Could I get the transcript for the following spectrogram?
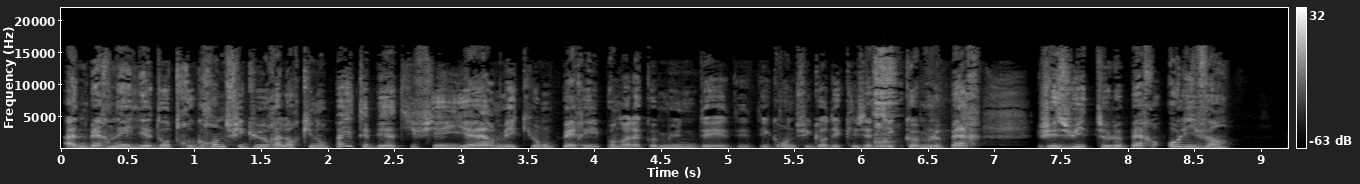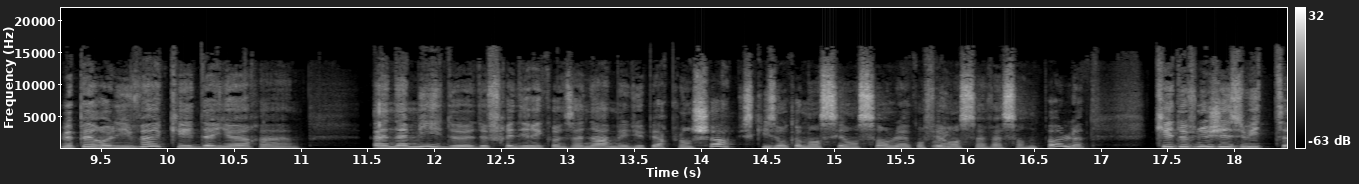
Anne Bernet, il y a d'autres grandes figures, alors qui n'ont pas été béatifiées hier, mais qui ont péri pendant la commune, des, grandes figures d'ecclésiastiques, comme le père jésuite, le père Olivin. Le père Olivin, qui est d'ailleurs un, ami de, Frédéric Ozanam et du père Planchard, puisqu'ils ont commencé ensemble la conférence Saint-Vincent de Paul, qui est devenu jésuite.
